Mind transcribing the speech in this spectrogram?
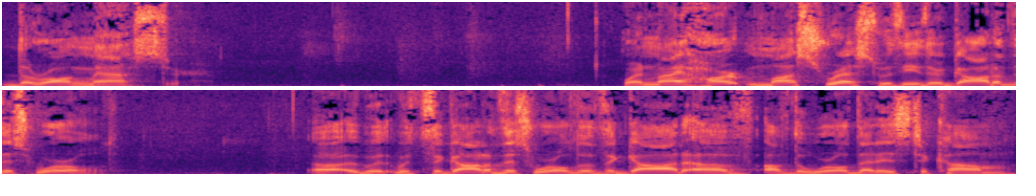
the wrong master. When my heart must rest with either God of this world, uh, with, with the God of this world, or the God of, of the world that is to come,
